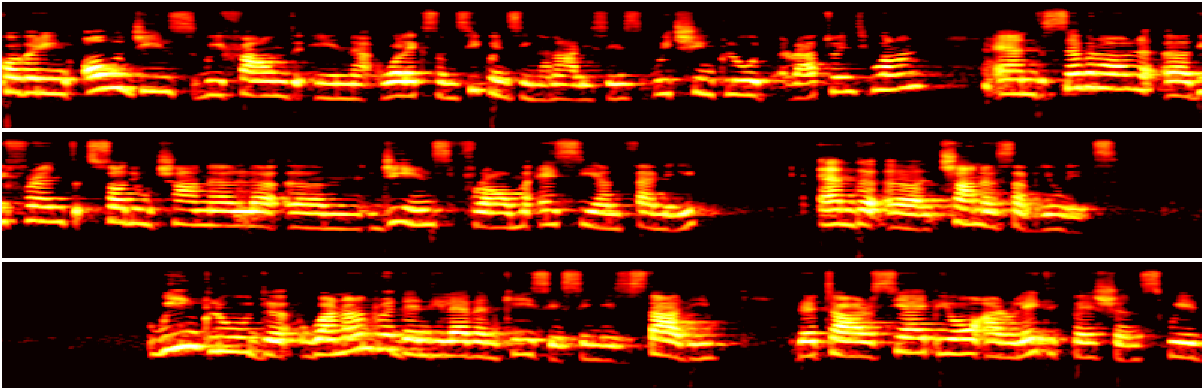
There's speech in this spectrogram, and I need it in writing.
covering all genes we found in whole exome sequencing analysis, which include RAD21 and several uh, different sodium channel um, genes from SCN family and uh, channel subunits. We include 111 cases in this study that are CIPO unrelated patients with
